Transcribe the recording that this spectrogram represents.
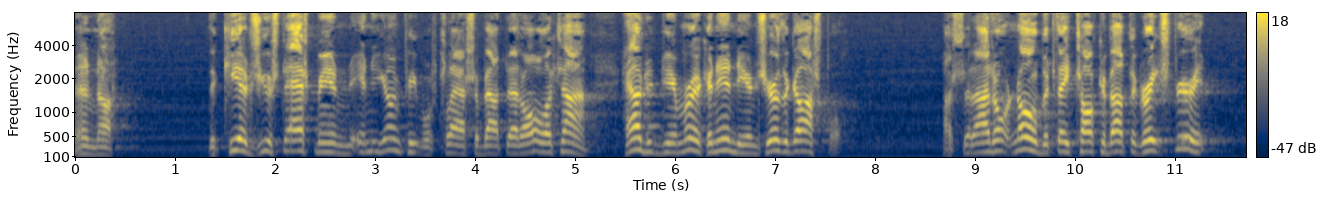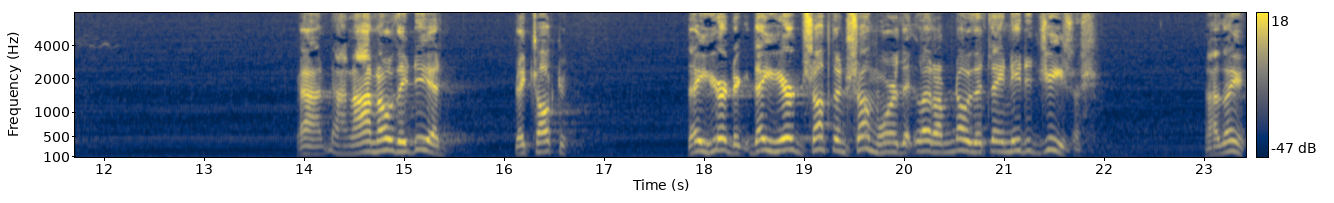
And uh, the kids used to ask me in, in the young people's class about that all the time. How did the American Indians hear the gospel? I said, I don't know, but they talked about the Great Spirit. And, and I know they did. They talked, they heard, they heard something somewhere that let them know that they needed Jesus. Now they,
